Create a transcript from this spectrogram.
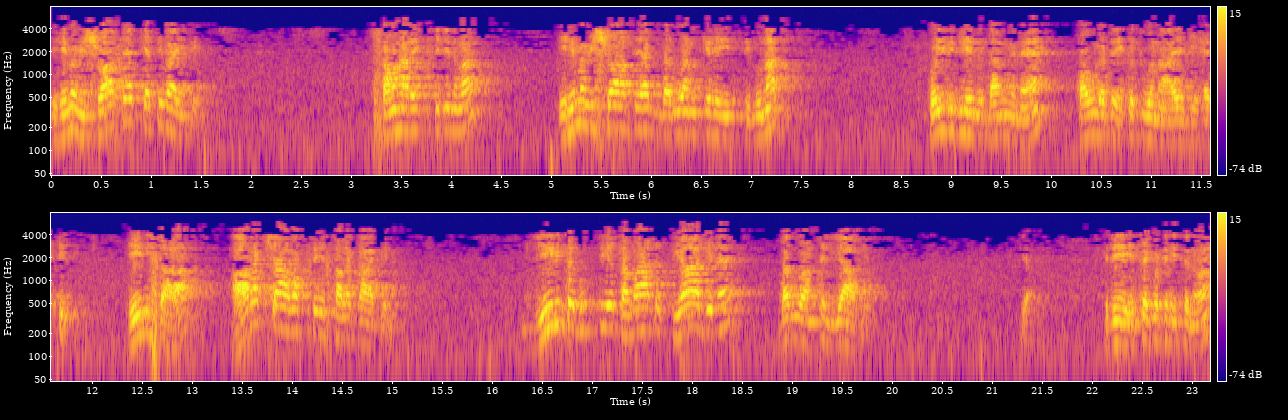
එහෙම විශ්වාසයක් ඇතිවයි කියන්නේ. සමහරෙක් සිටිනවා එහෙම විශ්වාසයක් දරුවන් කෙරෙහි තිබුණත් කොයි විදිහෙද දන්නේ නැහැ පවුලට එකතු වන අයගේ හැටි. ඒ නිසා ආරක්ෂාවක්සේ සලකාගෙන ජීවිත භුක්තිය තමාට තියාගෙන දරුවන්ට ලියා දෙනවා. ඉතින් එතකොට හිතනවා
